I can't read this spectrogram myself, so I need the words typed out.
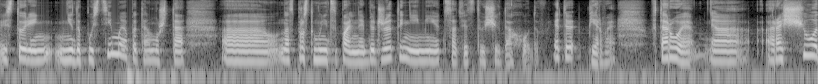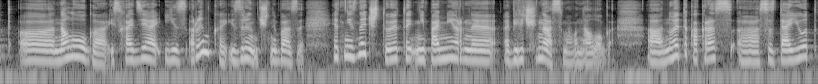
история недопустимая, потому что э, у нас просто муниципальные бюджеты не имеют соответствующих доходов. Это первое. Второе. Э, расчет налога, исходя из рынка, из рыночной базы, это не значит, что это непомерная величина самого налога, но это как раз создает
